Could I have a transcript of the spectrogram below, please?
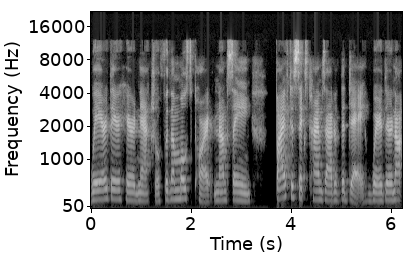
wear their hair natural for the most part, and I'm saying five to six times out of the day, where they're not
